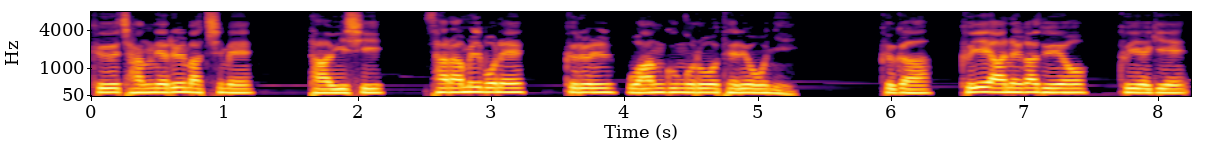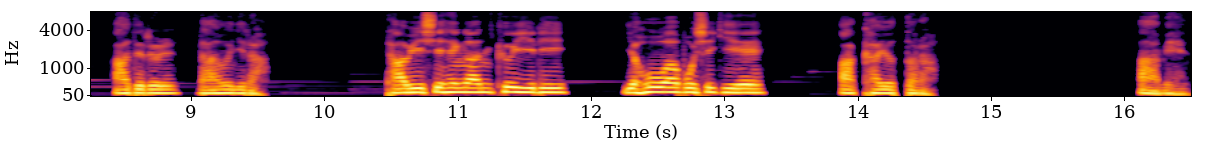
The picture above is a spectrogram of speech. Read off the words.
그 장례를 마침에 다윗이 사람을 보내 그를 왕궁으로 데려오니 그가 그의 아내가 되어 그에게 아들을 낳으니라. 다윗이 행한 그 일이 여호와 보시기에 악하였더라. 아멘.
